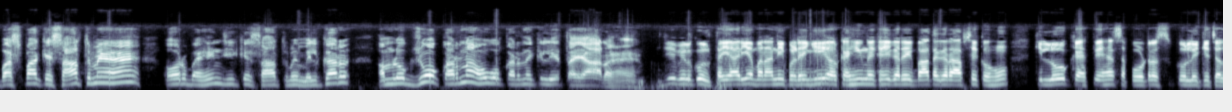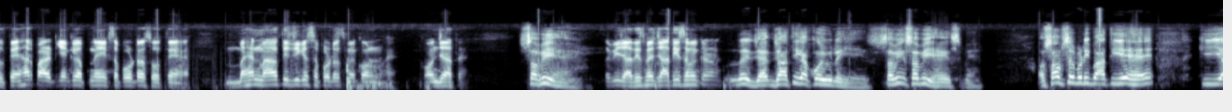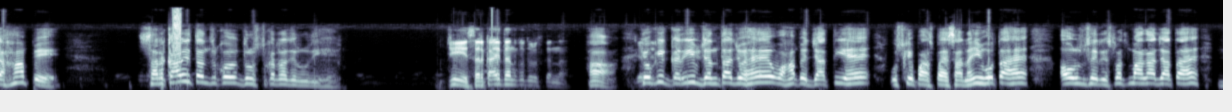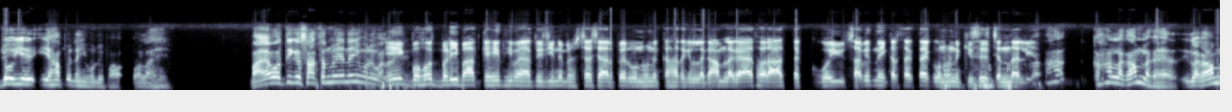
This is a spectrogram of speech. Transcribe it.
बसपा के साथ में हैं और बहन जी के साथ में मिलकर हम लोग जो करना हो वो करने के लिए तैयार हैं। जी, बिल्कुल। तैयारियाँ बनानी पड़ेंगी और कहीं ना कहीं अगर एक बात अगर आपसे कहूँ कि लोग कहते हैं सपोर्टर्स को लेके चलते हैं, हर पार्टियाँ के अपने एक सपोर्टर्स होते हैं। बहन मायावती जी के सपोर्टर्स में कौन है? कौन जाते है? सभी हैं। सभी जाति इसमें जाति समीकरण? नहीं जा, जाति का कोई भी नहीं है। सभी सभी है इसमें। और सबसे बड़ी बात यह है कि यहाँ पे सरकारी तंत्र को दुरुस्त करना ज़रूरी है। जी सरकारी तंत्र को दुरुस्त करना। हाँ क्योंकि गरीब जनता जो है वहाँ पे जाती है उसके पास पैसा नहीं होता है और उनसे रिश्वत मांगा जाता है जो ये यहाँ पे नहीं होने वाला है। मायावती के शासन में ये नहीं होने वाला एक बहुत बड़ी बात कही थी मायावती जी ने भ्रष्टाचार पर। उन्होंने कहा था कि लगाम लगाया था और आज तक कोई साबित नहीं कर सकता है कि उन्होंने किसी से चंदा लिया। कहाँ कहाँ लगाम लगाया? लगाम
